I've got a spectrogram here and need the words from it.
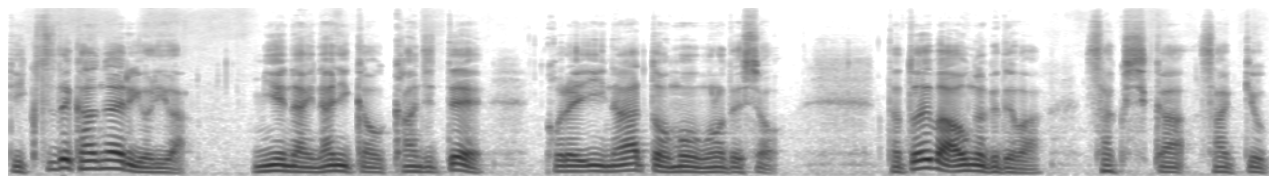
理屈で考えるよりは見えない何かを感じてこれいいなと思うものでしょう。例えば音楽では作詞家作曲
